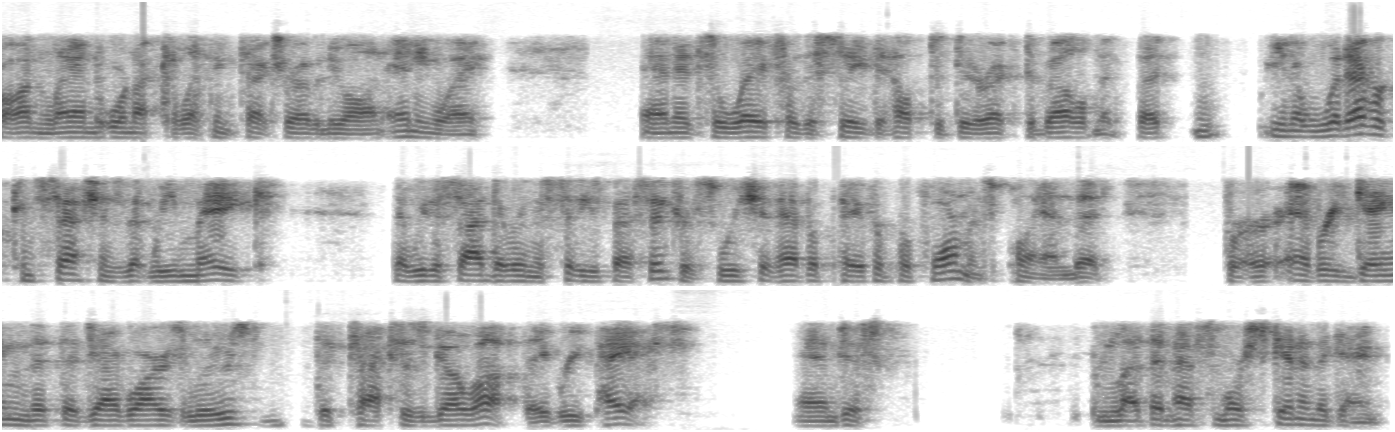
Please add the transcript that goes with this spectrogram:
on land that we're not collecting tax revenue on anyway. And it's a way for the city to help to direct development. But, you know, whatever concessions that we make that we decide they're in the city's best interest, we should have a pay for performance plan that for every game that the Jaguars lose, the taxes go up. They repay us and just let them have some more skin in the game.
